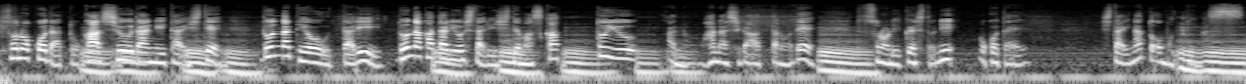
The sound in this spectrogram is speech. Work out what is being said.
その子だとうんか集団に対してうん。どんな手を打ったりどんな語りをしたりしてますか？うん。といううん。あの話があったのでうん。そのリクエストにお答えしたいなと思っていまうす。ん。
